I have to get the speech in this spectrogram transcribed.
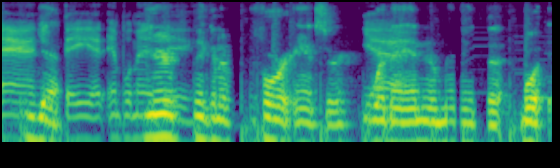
and Yeah. they had implemented You're a- thinking of for answer Yeah. when they implemented the what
